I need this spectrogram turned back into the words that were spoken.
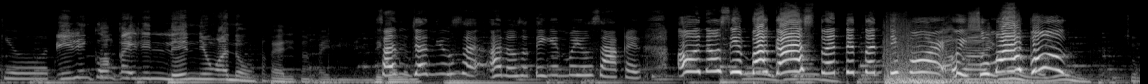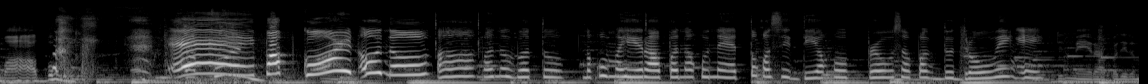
cute. Feeling ko ang kay Linlin yung ano. Kaya dito ang kay Linlin. Hindi ko Saan alam. dyan yung sa, ano, sa tingin mo yung sa akin? Oh no, si Bagas 2024! Uy, sumabog! yun, yun. Sumabog. Eh, popcorn! Oh no! Ah, paano ba to? Naku, mahirapan ako neto kasi di ako pro sa pagdo-drawing eh. Din may hirapan din na mag-draw ng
